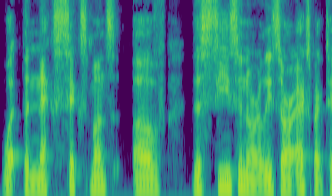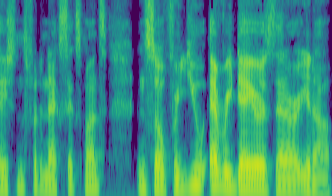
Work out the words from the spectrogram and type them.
what the next six months of this season, or at least our expectations for the next six months. And so for you everydayers that are, you know,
